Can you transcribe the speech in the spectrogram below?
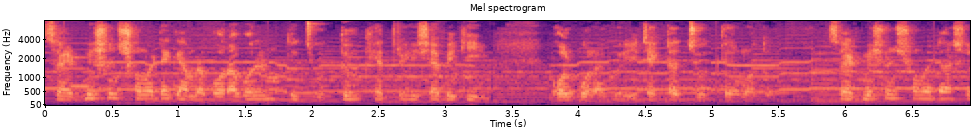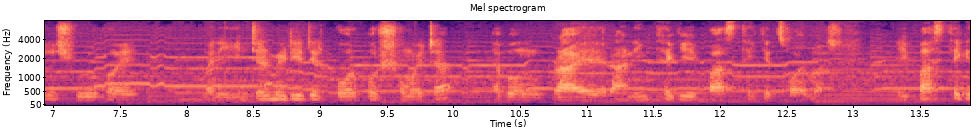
সো অ্যাডমিশন সময়টাকে আমরা বরাবরের মতো যুদ্ধ ক্ষেত্র হিসাবে কি কল্পনা করি? এটা একটা যুদ্ধের মতো। সো অ্যাডমিশন সময়টা আসলে শুরু হয় মানে ইন্টারমিডিয়েটের পর পর সময়টা এবং প্রায় রানিং থেকে পাঁচ থেকে ছয় মাস। এই পাঁচ থেকে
